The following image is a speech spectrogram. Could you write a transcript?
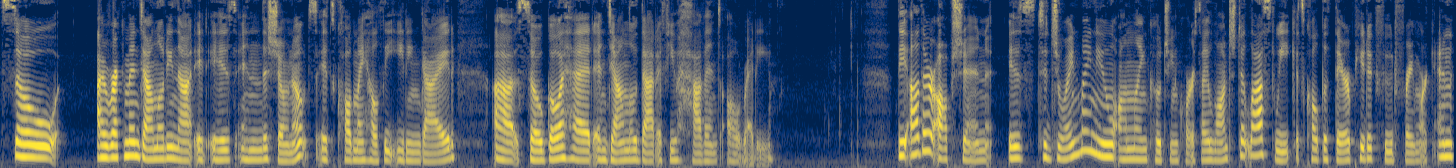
So I recommend downloading that. It is in the show notes. It's called My Healthy Eating Guide. Uh, so go ahead and download that if you haven't already. The other option is to join my new online coaching course. I launched it last week. It's called the Therapeutic Food Framework. And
